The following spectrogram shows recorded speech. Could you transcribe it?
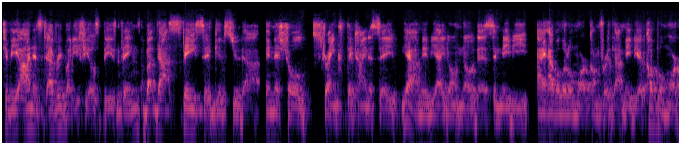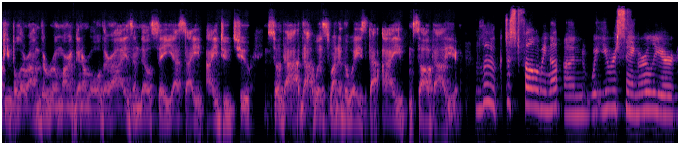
to be honest, everybody feels these things, but that space, it gives you that initial strength to kind of say, yeah, maybe I don't know this. And maybe I have a little more comfort that maybe a couple more people around the room aren't going to roll their eyes and they'll say, yes, I, I do too. So that, that was one of the ways that I saw value. Luke, just following up on what you were saying earlier,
